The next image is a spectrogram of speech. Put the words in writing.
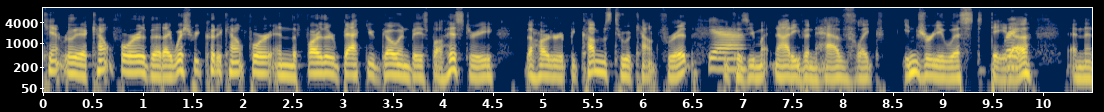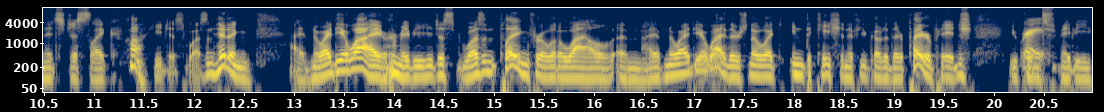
can't really account for that I wish we could account for. And the farther back you go in baseball history, the harder it becomes to account for it Yeah. because you might not even have like injury list data. Right. And then it's just like, huh, he just wasn't hitting. I have no idea why. Or maybe he just wasn't playing for a little while and I have no idea why. There's no like indication if you go to their player page. You could Right. maybe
